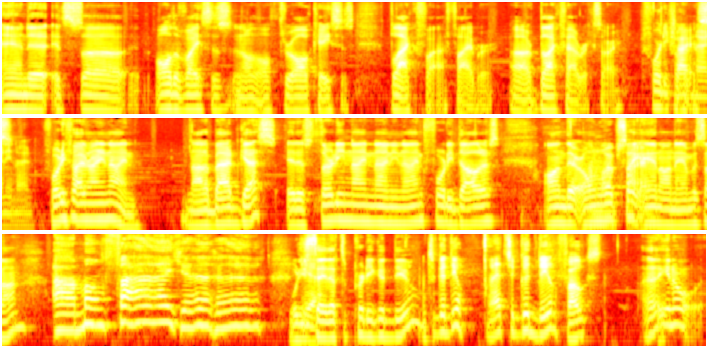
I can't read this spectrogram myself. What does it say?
And it, it's uh, all devices and all, all through all cases black fi- fiber, uh, black fabric. Sorry, Forty five ninety nine. Forty-five ninety-nine. Not a bad guess. It is thirty-nine ninety-nine, forty dollars on their own I'm website and on Amazon. I'm on fire. Would you Yeah. say that's a pretty good deal? It's a good deal. That's a good deal, folks. Uh, you know,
